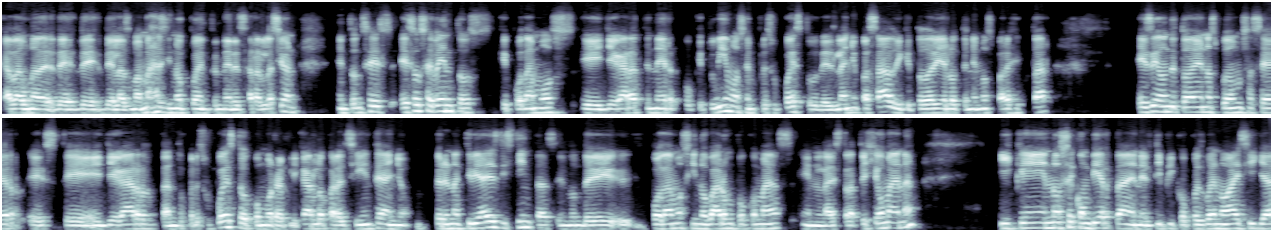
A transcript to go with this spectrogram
cada una de, las mamás y no pueden tener esa relación. Entonces, esos eventos que podamos eh, llegar a tener o que tuvimos en presupuesto desde el año pasado y que todavía lo tenemos para ejecutar, es de donde todavía nos podemos hacer este, llegar tanto presupuesto como replicarlo para el siguiente año, pero en actividades distintas, en donde podamos innovar un poco más en la estrategia humana y que no se convierta en el típico, pues bueno, ay, sí, ya,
